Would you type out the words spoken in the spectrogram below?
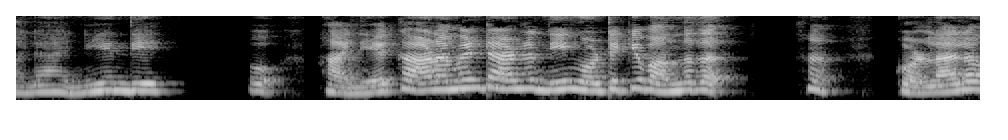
അല്ല അനി എന്തിയേ? ഓ അനിയെ കാണാൻ വേണ്ടിയാണല്ലോ നീ ഇങ്ങോട്ടേക്ക് വന്നത്. കൊള്ളാലോ.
